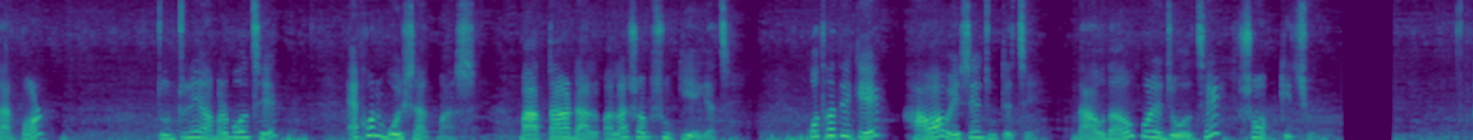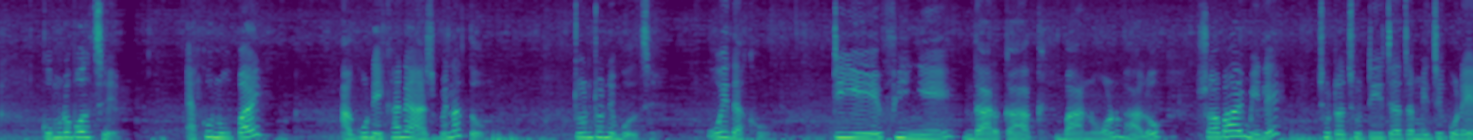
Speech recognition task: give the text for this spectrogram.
তারপর? টুনটুনি আবার বলছে, এখন বৈশাখ মাস পাতা ডালপালা সব শুকিয়ে গেছে। কোথা থেকে হাওয়া এসে জুটেছে। দাও দাও করে জ্বলছে সব কিছু কুমড়ো বলছে, এখন উপায়? আগুন এখানে আসবে না তো? টুনটুনি বলছে, ওই দেখো, টিয়ে, ফিঙে, দারকাক, বানর ভালো সবাই মিলে ছোটাছুটি, চেঁচামেচি করে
